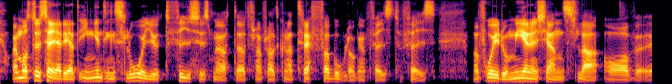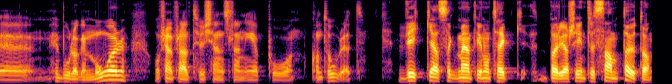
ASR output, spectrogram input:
Och jag måste säga det att ingenting slår ju ett fysiskt möte, att framförallt kunna träffa bolagen face to face. Man får ju då mer en känsla av eh, hur bolagen mår och framförallt hur känslan är på kontoret. Vilka segment inom tech börjar se intressanta ut då?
